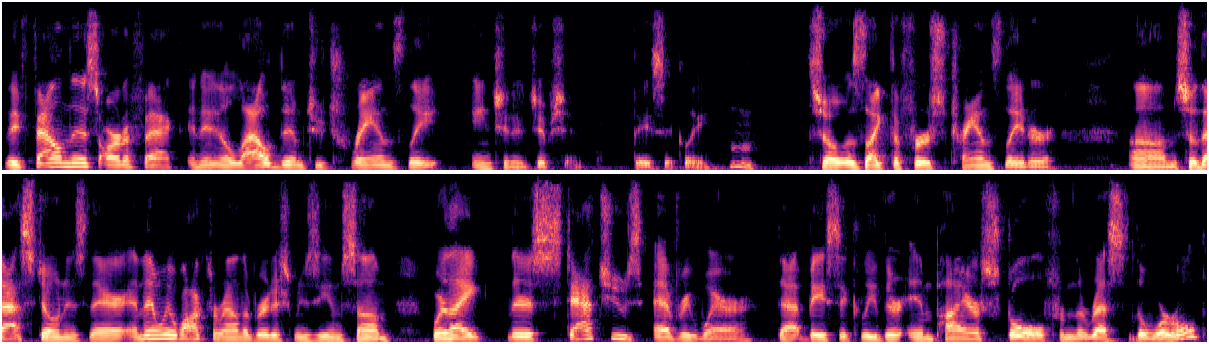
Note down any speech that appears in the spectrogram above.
They found this artifact and it allowed them to translate ancient Egyptian, basically. Hmm. So it was like the first translator. Um, so that stone is there, and then we walked around the British Museum some, where like there's statues everywhere that basically their empire stole from the rest of the world,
